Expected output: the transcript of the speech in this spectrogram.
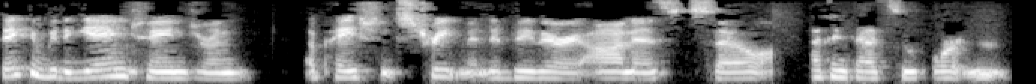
They can be the game changer in a patient's treatment, to be very honest. So I think that's important.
